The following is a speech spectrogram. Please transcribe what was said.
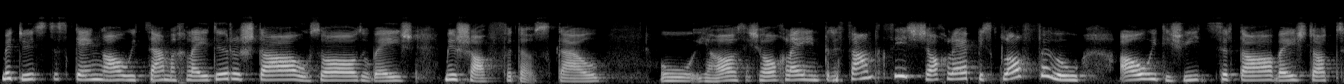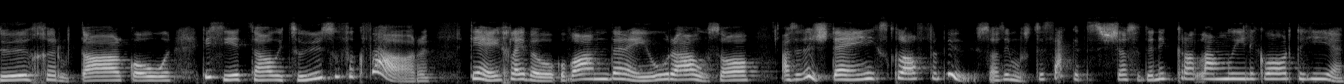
wir uns das Gang alle zusammen ein bisschen durchstehen und so, du weisst, wir schaffen das, gell. Und ja, es war auch ein interessant, es ist auch etwas gelaufen, weil alle die Schweizer da, weisst da Zürcher und Aargauer, die sind jetzt alle zu uns gefahren. Die haben ein bisschen wandern, in Jura und so. Also das ist einiges gelaufen bei uns. Also ich muss das sagen, das ist also nicht gerade langweilig geworden hier.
